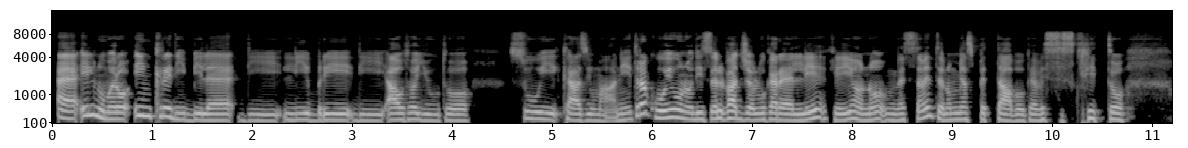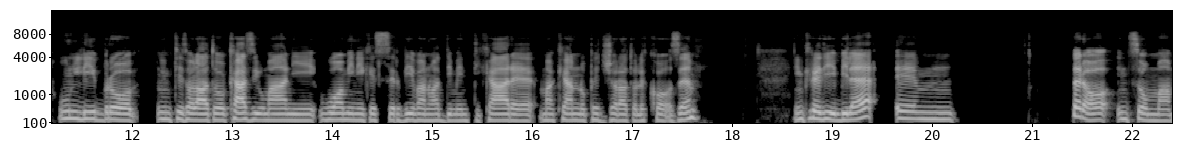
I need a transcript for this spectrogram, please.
è il numero incredibile di libri di autoaiuto sui casi umani, tra cui uno di Selvaggia Lucarelli, che io no- onestamente non mi aspettavo che avesse scritto un libro intitolato Casi umani, uomini che servivano a dimenticare ma che hanno peggiorato le cose. Incredibile. Ehm, però, insomma,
